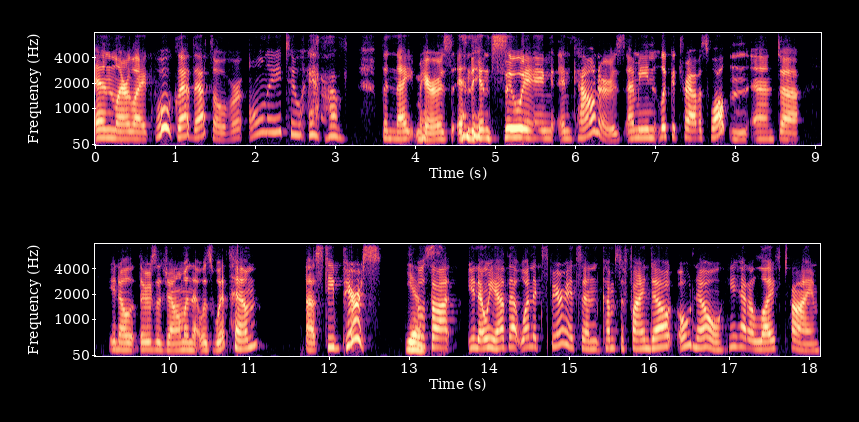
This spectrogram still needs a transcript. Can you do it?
and they're like, "Whoa, glad that's over," only to have the nightmares and the ensuing encounters. I mean, look at Travis Walton, and uh, you know, there's a gentleman that was with him, uh, Steve Pierce, yes. who thought, you know, he had that one experience, and comes to find out, oh no, he had a lifetime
